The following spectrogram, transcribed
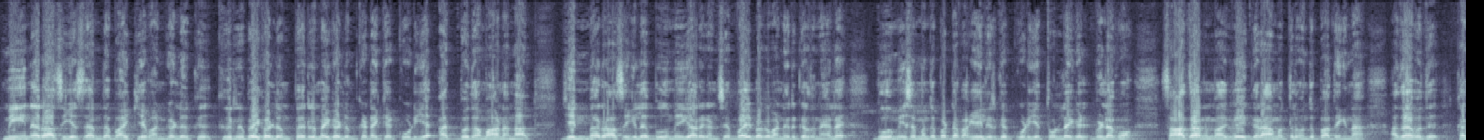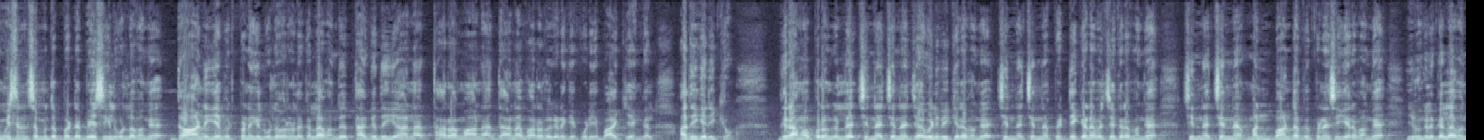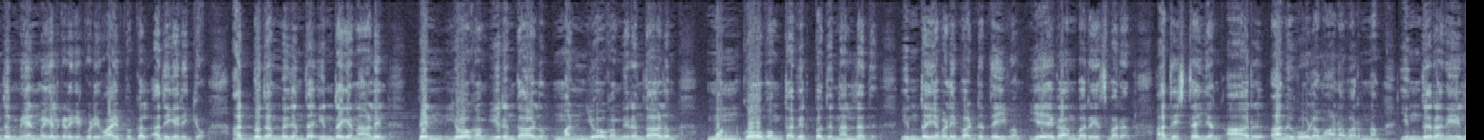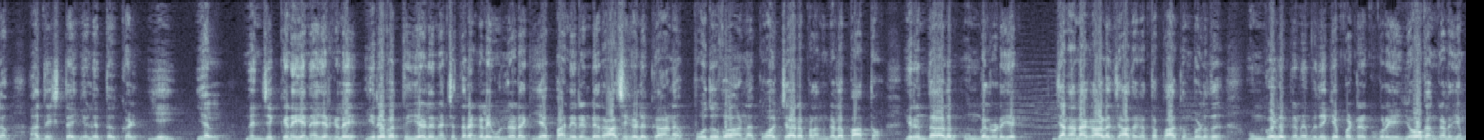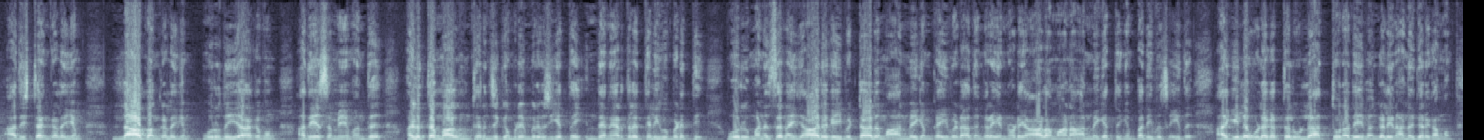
மீன ராசியை சேர்ந்த பாக்கியவான்களுக்கு கிருபைகளும் பெருமைகளும் கிடைக்கக்கூடிய அற்புதமான நாள். ஜென்ம ராசியில் பூமிகாரகன் செவ்வாய் பகவான் இருக்கிறதுனால பூமி சம்பந்தப்பட்ட வகையில் இருக்கக்கூடிய தொல்லைகள் விலகும். சாதாரணமாகவே கிராமத்தில் வந்து பார்த்தீங்கன்னா அதாவது கமிஷன் சம்பந்தப்பட்ட பேசிகள் உள்ளவங்க தானிய விற்பனையில் உள்ளவர்களுக்கெல்லாம் வந்து தகுதியான தரமான தன வரவு கிடைக்கக்கூடிய பாக்கியங்கள் அதிகரிக்கும். கிராமப்புறங்களில் சின்ன சின்ன ஜவுளி விற்கிறவங்க சின்ன சின்ன பெட்டி கடை வச்சுக்கிறவங்க சின்ன சின்ன மண் விற்பனை செய்கிறவங்க இவங்களுக்கெல்லாம் வந்து மேன்மைகள் கிடைக்கக்கூடிய வாய்ப்புகள் அதிகரிக்கும். அற்புதம் மிகுந்த இன்றைய நாளில் பெண் யோகம் இருந்தாலும் மண் யோகம் இருந்தாலும் முன் கோபம் தவிர்ப்பது நல்லது. இன்றைய வழிபாட்டு தெய்வம் ஏகாம்பரேஸ்வரர். அதிர்ஷ்ட எண் ஆறு அனுகூலமான வர்ணம். இந்திர நீளம் அதிர்ஷ்ட எழுத்துக்கள் இ எல். நெஞ்சுக்கிணைய நேயர்களே இருபத்தி ஏழு நட்சத்திரங்களை உள்ளடக்கிய பனிரெண்டு ராசிகளுக்கான பொதுவான கோச்சார பலன்களை பார்த்தோம். இருந்தாலும் உங்களுடைய ஜனனகால ஜாதகத்தை பார்க்கும் பொழுது உங்களுக்குன்னு விதிக்கப்பட்டிருக்கக்கூடிய யோகங்களையும் அதிர்ஷ்டங்களையும் லாபங்களையும் உறுதியாகவும் அதே சமயம் வந்து அழுத்தமாகவும் தெரிஞ்சுக்க முடியுங்கிற விஷயத்தை இந்த நேரத்தில் தெளிவுபடுத்தி ஒரு மனுஷனை யாரு கைவிட்டாலும் ஆன்மீகம் கைவிடாதுங்கிற என்னுடைய ஆழமான ஆன்மீகத்தையும் பதிவு செய்து அகில உலகத்தில் உள்ள அத்துண தெய்வங்களின் அனுகிரகமும்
